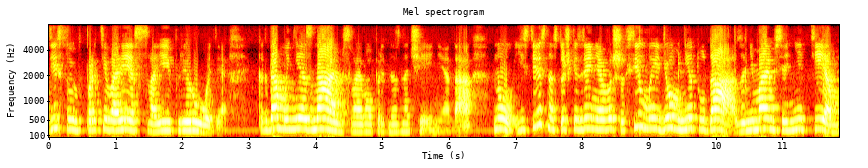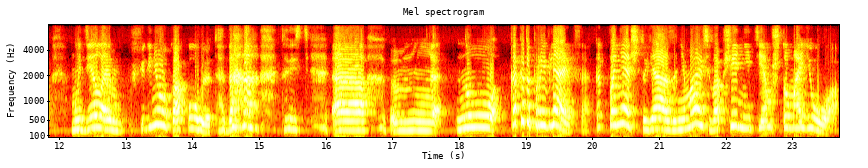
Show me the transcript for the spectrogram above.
действуем в противовес своей природе? Когда мы не знаем своего предназначения, да, ну, естественно, с точки зрения высших сил мы идем не туда, занимаемся не тем, мы делаем фигню какую-то, да, то есть, э, э, ну, как это проявляется? Как понять, что я занимаюсь вообще не тем, что мое?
